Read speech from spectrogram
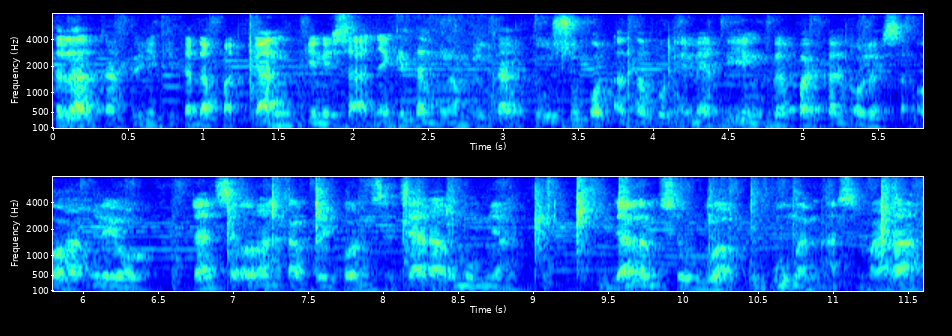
Setelah kartunya kita dapatkan, kini saatnya kita mengambil kartu support ataupun energi yang didapatkan oleh seorang Leo dan seorang Capricorn secara umumnya di dalam sebuah hubungan asmara.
